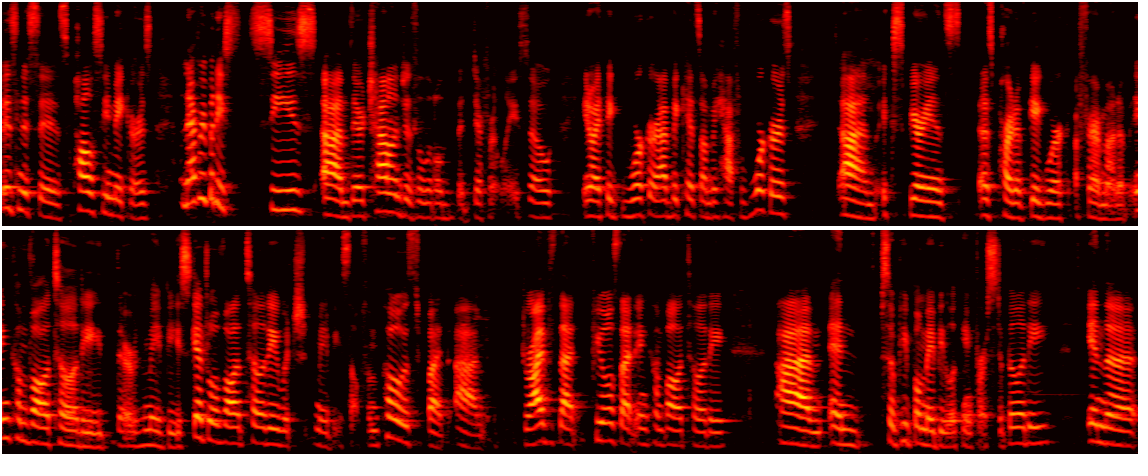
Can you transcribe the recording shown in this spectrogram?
businesses, policymakers, and everybody sees um, their challenges a little bit differently. So, you know, I think worker advocates on behalf of workers um, experience as part of gig work a fair amount of income volatility. There may be schedule volatility, which may be self-imposed, but um, drives that, fuels that income volatility. Um, and so people may be looking for stability. In the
